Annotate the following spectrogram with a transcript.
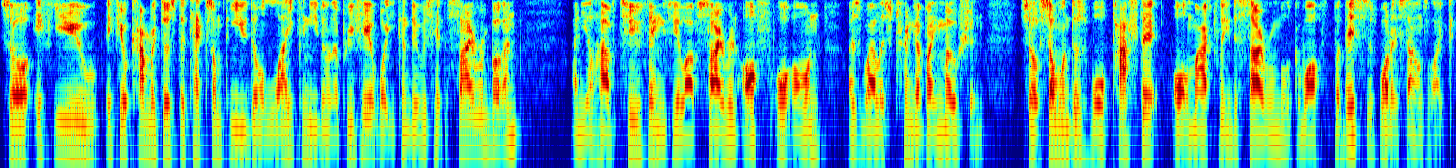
So if you if your camera does detect something you don't like and you don't appreciate, what you can do is hit the siren button and you'll have two things. You'll have siren off or on, as well as trigger by motion. So if someone does walk past it, automatically the siren will go off. But this is what it sounds like.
